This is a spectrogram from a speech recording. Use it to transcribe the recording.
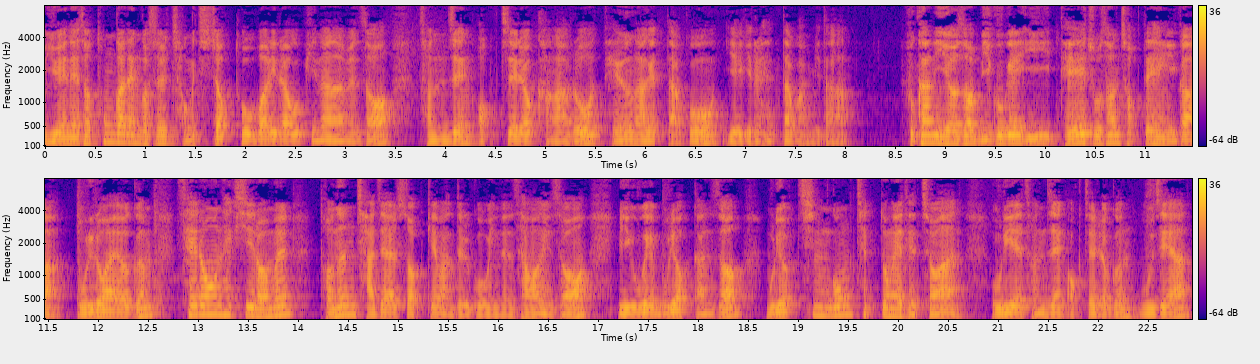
유엔에서 통과된 것을 정치적 도발이라고 비난하면서 전쟁 억제력 강화로 대응하겠다고 얘기를 했다고 합니다. 북한이 이어서 미국의 이 대조선 적대 행위가 우리로 하여금 새로운 핵실험을 더는 자제할 수 없게 만들고 있는 상황에서 미국의 무력 간섭, 무력 침공 책동에 대처한 우리의 전쟁 억제력은 무제한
